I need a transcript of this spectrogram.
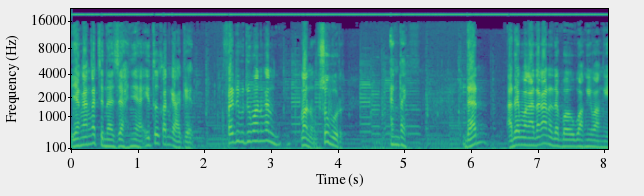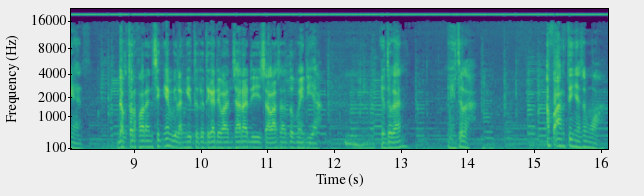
yang angkat jenazahnya itu kan kaget. Freddy Budiman kan manu subur enteng dan ada yang mengatakan ada bau wangi-wangian. Dokter forensiknya bilang gitu ketika diwawancara di salah satu media. Hmm. Gitu kan? Ya itulah. Apa artinya semua?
